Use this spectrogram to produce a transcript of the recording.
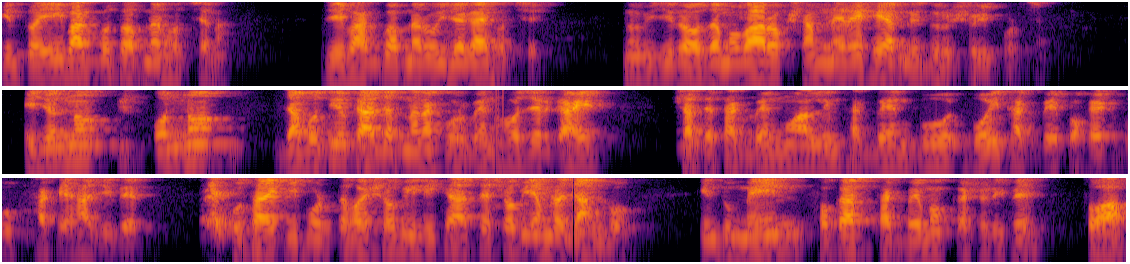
কিন্তু এই ভাগ্য তো আপনার হচ্ছে না। যে ভাগ্য আপনার ওই জায়গায় হচ্ছে। নবীজির রওজা মোবারক সামনে রেখে আপনি দুরুদ শরীফ পড়ছেন। এই জন্য অন্য যাবতীয় কাজ আপনারা করবেন। হজের গাইড সাথে থাকবেন, মোয়াল্লিম থাকবেন, বই থাকবে পকেট বুক থাকে হাজিদের। কোথায় কি পড়তে হয়, সবই লিখা আছে, সবই আমরা জানব। কিন্তু মেইন ফোকাস থাকবে মক্কা শরীফে তোয়াফ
